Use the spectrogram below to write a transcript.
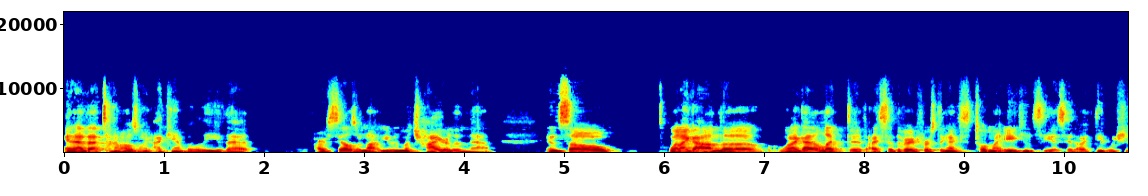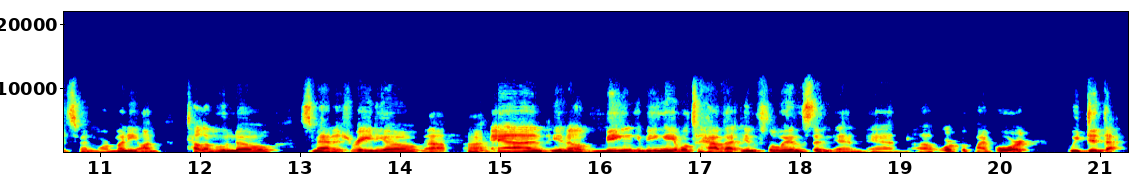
And at that time, I was like, I can't believe that our sales are not even much higher than that. And so when I got on the when I got elected, I said the very first thing I told my agency, I said, I think we should spend more money on Telemundo, Spanish radio, uh-huh. and you know, being being able to have that influence and and and uh, work with my board, we did that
